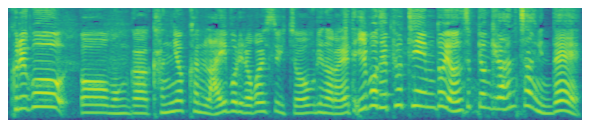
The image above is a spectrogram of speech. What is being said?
그리고 어 뭔가 강력한 라이벌이라고 할 수 있죠. 우리나라의 일본 대표팀도 연습 경기가 한창인데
